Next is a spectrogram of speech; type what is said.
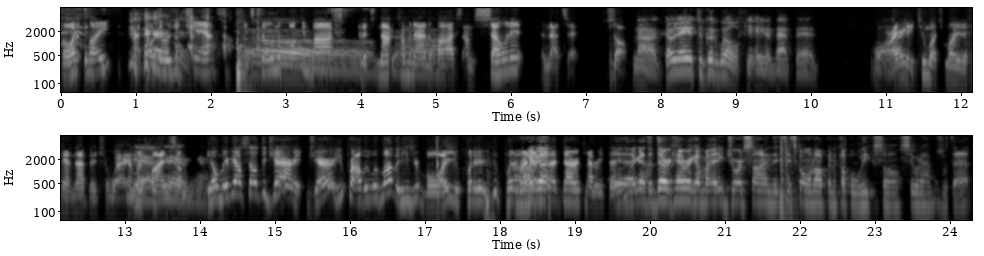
thought it might. I thought there was a chance. It's still in the fucking box, and it's not coming out of the box. I'm selling it, and that's it. So, Nah, donate it to Goodwill if you hate him that bad. well, All I right. pay too much money to hand that bitch away. I'm Yeah, gonna find yeah, some. yeah. You know, maybe I'll sell it to Jarett. Jarett, you probably would love it. He's your boy. You put it. You put it Uh, right I next got- to that Derrick Henry thing. Yeah, I got the Derrick Henry. I got my Eddie George signed. It's it's going up in a couple weeks, so see what happens with that.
